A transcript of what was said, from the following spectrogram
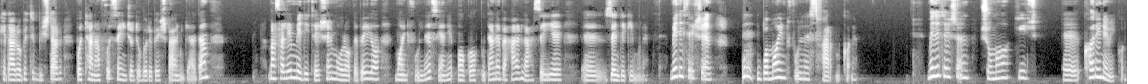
که در رابطه بیشتر با تنفس اینجا دوباره بهش برمیگردم مسئله مدیتیشن مراقبه یا mindfulness یعنی آگاه بودن به هر لحظه زندگیمونه. مدیتیشن با mindfulness فرق می‌کنه. مدیتیشن شما هیچ کاری نمی کنی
